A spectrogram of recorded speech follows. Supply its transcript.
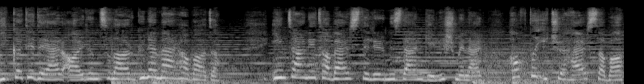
dikkate değer ayrıntılar güne merhabada. İnternet haber sitelerimizden gelişmeler hafta içi her sabah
